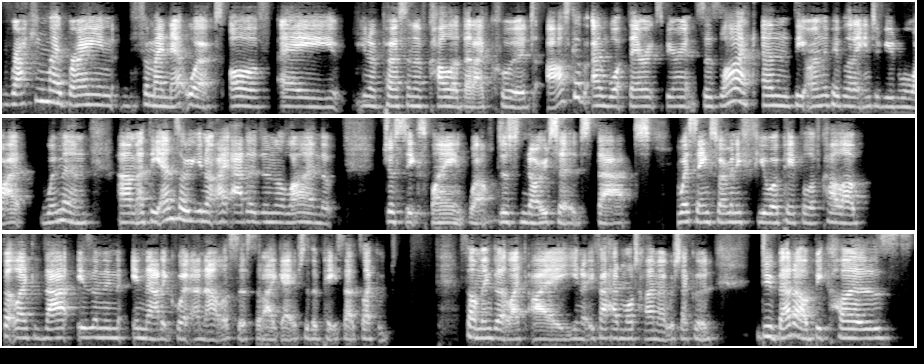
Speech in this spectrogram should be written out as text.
racking my brain for my networks of a you know person of color that I could ask and what their experience is like. And the only people that I interviewed were white women um, at the end. So you know, I added in a line that just explained, well, just noted that we're seeing so many fewer people of color, but like that is an inadequate analysis that I gave to the piece. That's like something that like I, you know, if I had more time, I wish I could do better because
